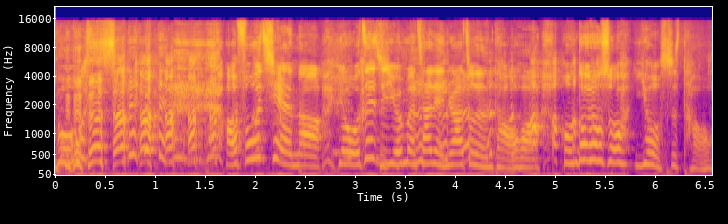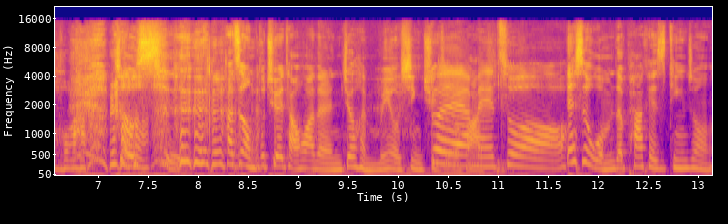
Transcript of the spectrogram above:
不是，好肤浅哦。有，我这集原本差点就要做成桃花，红豆又说又是桃花，就是他这种不缺桃花的人就很没有兴趣。对啊，没错。但是我们的 Podcast 听众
